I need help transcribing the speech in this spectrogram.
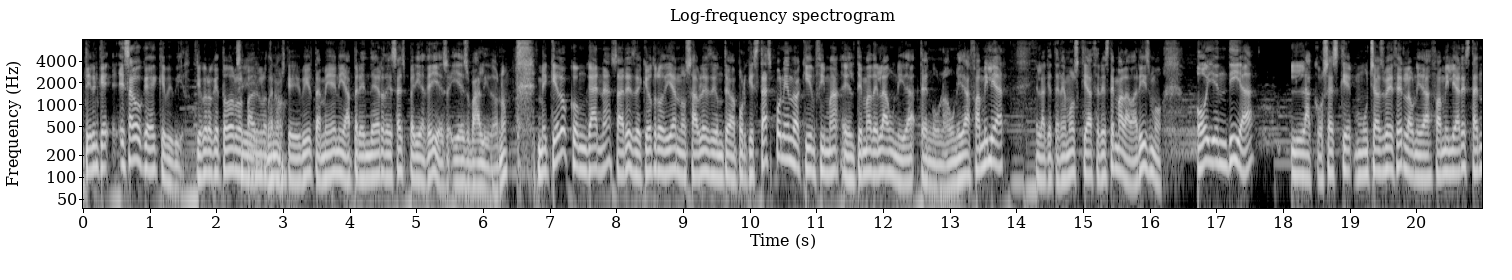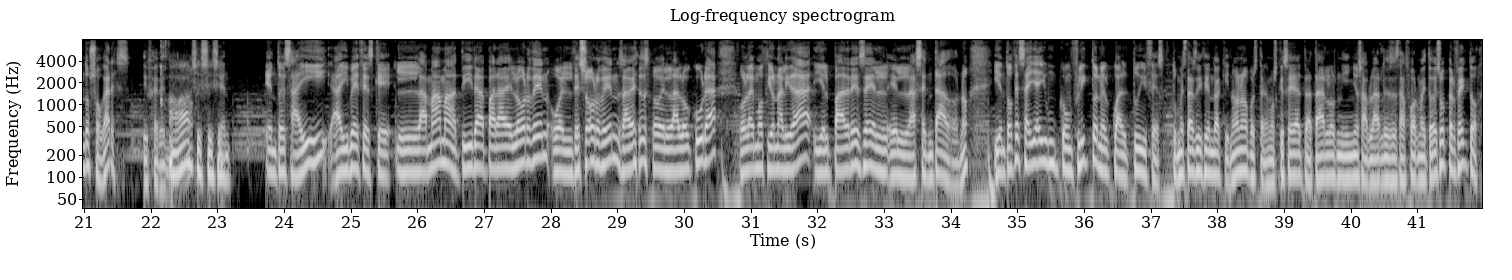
Tienen que, es algo que hay que vivir. Yo creo que todos los padres lo tenemos que vivir también y aprender de esa experiencia y es, y es válido, ¿no? Me quedo con ganas, Ares, de que otro día nos hables de un tema, porque estás poniendo aquí encima el tema de la unidad. Tengo una unidad familiar en la que tenemos que hacer este malabarismo. Hoy en día, la cosa es que muchas veces la unidad familiar está en dos hogares diferentes. Ah, sí, sí, sí. Entonces ahí hay veces que la mamá tira para el orden o el desorden, ¿sabes? O la locura o la emocionalidad y el padre es el, asentado, ¿no? Y entonces ahí hay un conflicto en el cual tú dices, tú me estás diciendo aquí, no, no, pues tenemos que ser, tratar a los niños, hablarles de esta forma y todo eso, perfecto.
